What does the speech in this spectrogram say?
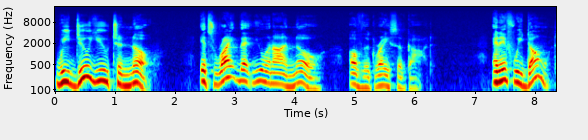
we do you to know it's right that you and I know of the grace of God. And if we don't,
